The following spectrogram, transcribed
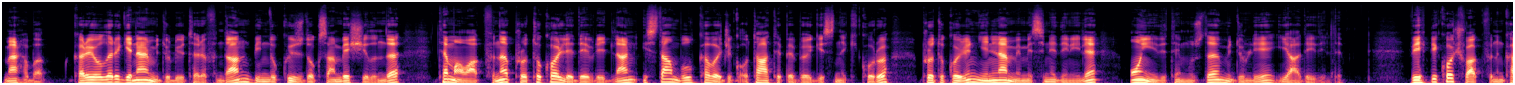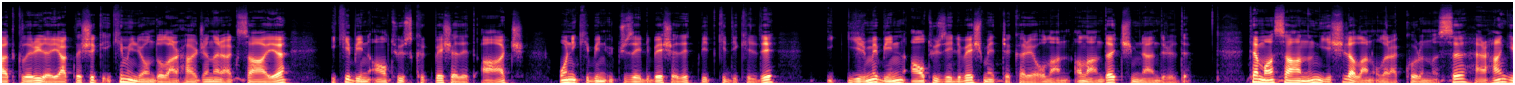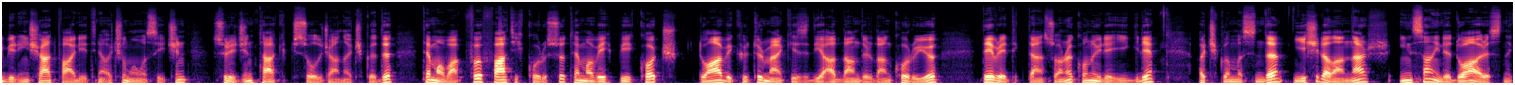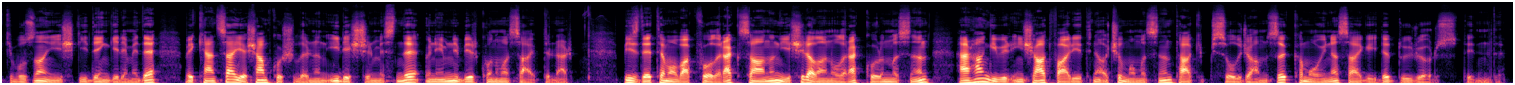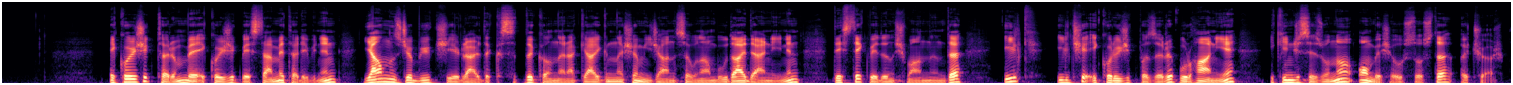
Merhaba. Karayolları Genel Müdürlüğü tarafından 1995 yılında Tema Vakfı'na protokolle devredilen İstanbul Kavacık Otağtepe bölgesindeki koru, protokolün yenilenmemesi nedeniyle 17 Temmuz'da müdürlüğe iade edildi. Vehbi Koç Vakfı'nın katkılarıyla yaklaşık 2 milyon dolar harcanarak sahaya 2645 adet ağaç, 12355 adet bitki dikildi, 20.655 metrekare olan alanda çimlendirildi. Tema sahanın yeşil alan olarak korunması, herhangi bir inşaat faaliyetine açılmaması için sürecin takipçisi olacağını açıkladı. Tema Vakfı, Fatih Korusu, Tema Vehbi Koç Doğa ve Kültür Merkezi diye adlandırılan koruyu devrettikten sonra konuyla ilgili açıklamasında yeşil alanlar insan ile doğa arasındaki bozulan ilişkiyi dengelemede ve kentsel yaşam koşullarının iyileştirilmesinde önemli bir konuma sahiptirler. Biz de Tema Vakfı olarak sahanın yeşil alan olarak korunmasının herhangi bir inşaat faaliyetine açılmamasının takipçisi olacağımızı kamuoyuna saygıyla duyuruyoruz denildi. Ekolojik tarım ve ekolojik beslenme talebinin yalnızca büyük şehirlerde kısıtlı kalınarak yaygınlaşamayacağını savunan Buğday Derneği'nin destek ve danışmanlığında ilk ilçe ekolojik pazarı Burhaniye ikinci sezonu 15 Ağustos'ta açıyor.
